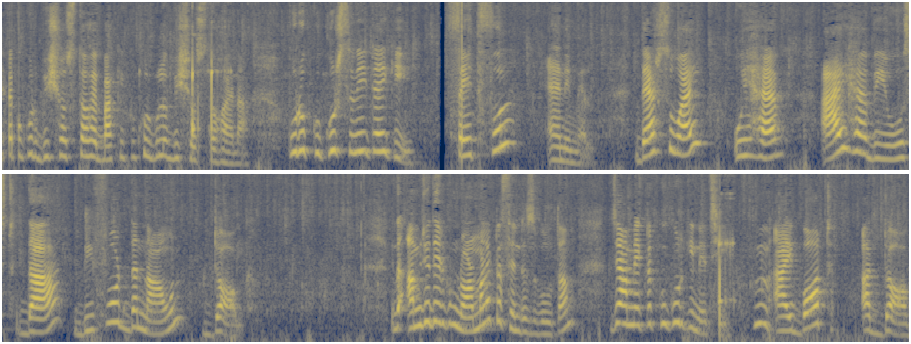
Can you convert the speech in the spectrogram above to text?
একটা কুকুর বিশ্বস্ত হয়, বাকি কুকুরগুলো বিশ্বস্ত হয় না। পুরো কুকুর শ্রেণীটাই কি? Faithful animal that's why we have I have used the before the noun dog কিন্তু আমি যদি এরকম নর্মাল একটা সেন্টেন্স বলতাম যে আমি একটা কুকুর কিনেছি, হুম আই বট আ ডগ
